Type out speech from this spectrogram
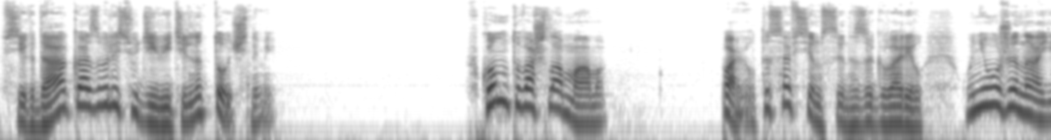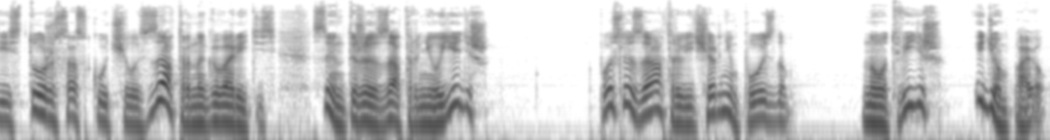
всегда оказывались удивительно точными. В комнату вошла мама. «Павел, ты совсем сына заговорил. У него жена есть, тоже соскучилась. Завтра наговоритесь. Сын, ты же завтра не уедешь?» «Послезавтра, вечерним поездом». «Ну вот видишь, идем, Павел».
